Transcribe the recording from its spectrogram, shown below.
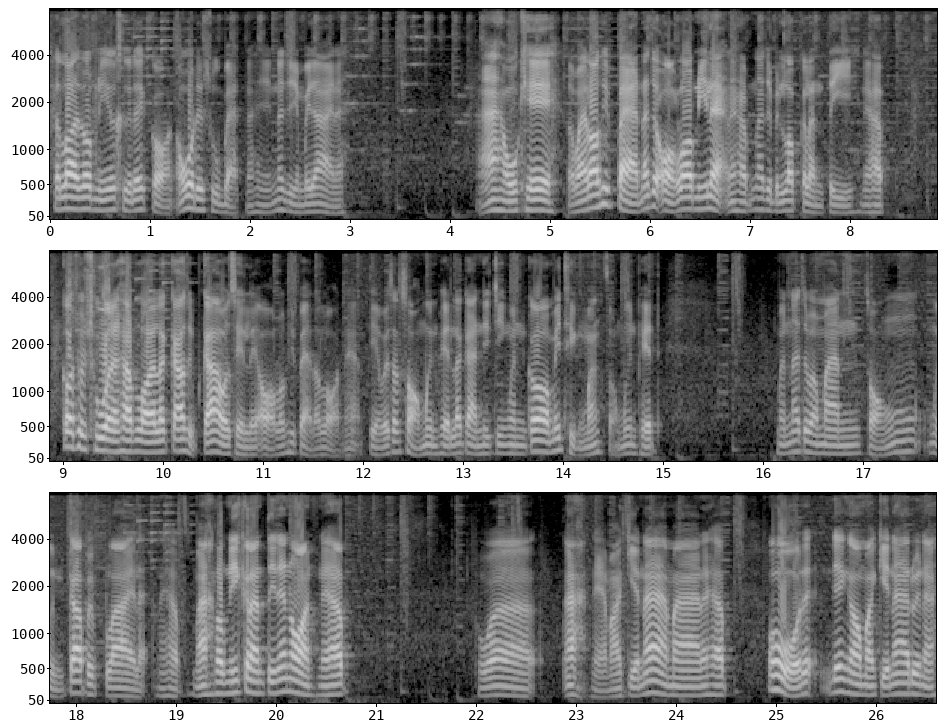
ถ้ารอดรอบนี้ก็คือได้ก่อนโอ้ได้ซูแบตนะน่าจะยังไม่ได้นะอ่าโอเค ต่อไปรอบที่ 8 น่าจะออกรอบนี้แหละนะครับ น่าจะเป็นรอบการันตีนะครับ ก็ชัวร์ๆนะครับร้อยละ99%เลยออกรอบที่ 8 ตลอดนะฮะเตรียมไว้สัก20,000เพชรแล้วกัน จริงๆ มันก็ไม่ถึงมั้ง20,000เพชร มันน่าจะประมาณ 29,000ไปปลายๆแหละนะครับมารอบนี้การันตีแน่นอนนะครับ เพราะว่าอะแหนมาเกียร์หน้ามานะครับ โอ้โหได้ได้เงามาเกียร์หน้าด้วยนะ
